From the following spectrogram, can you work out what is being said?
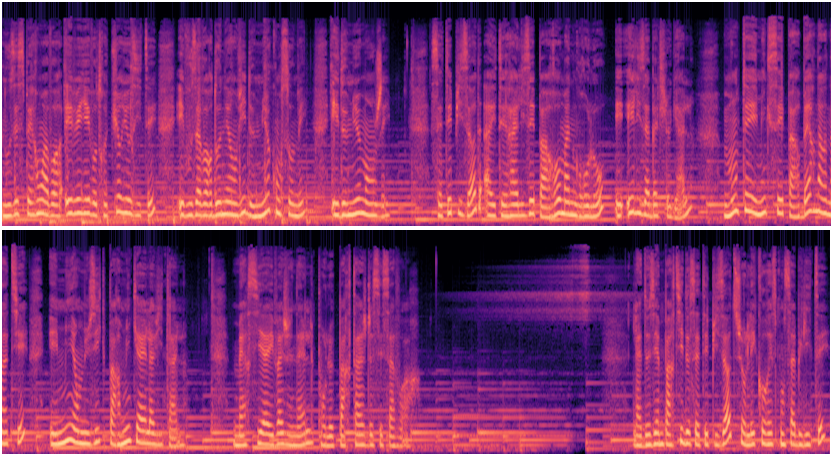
Nous espérons avoir éveillé votre curiosité et vous avoir donné envie de mieux consommer et de mieux manger. Cet épisode a été réalisé par Romane Grollo et Elisabeth Legal, monté et mixé par Bernard Natier et mis en musique par Michael Avital. Merci à Eva Genel pour le partage de ses savoirs. La deuxième partie de cet épisode sur l'éco-responsabilité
